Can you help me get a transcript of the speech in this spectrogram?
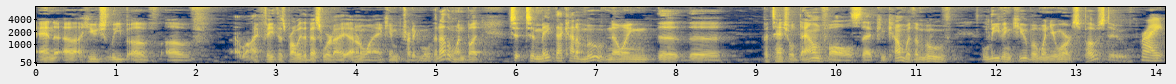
and a huge leap of of. Well, faith is probably the best word. I, I don't know why I came try to come up with another one, but to, to make that kind of move, knowing the the potential downfalls that can come with a move, leaving Cuba when you weren't supposed to. Right.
